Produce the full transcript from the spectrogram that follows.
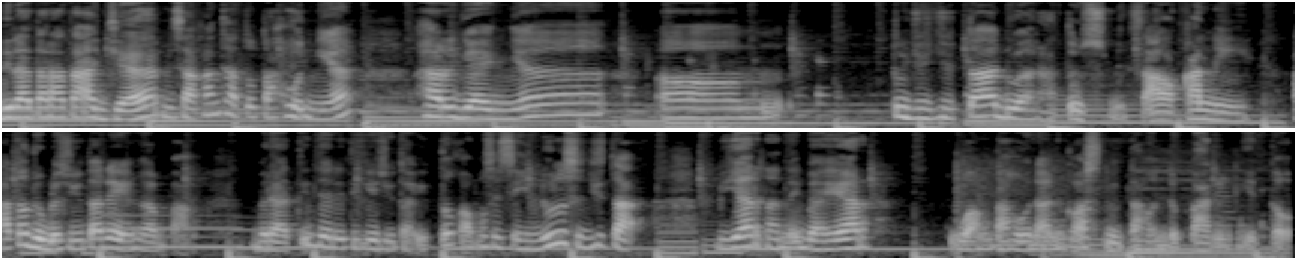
Di rata-rata aja. Misalkan satu tahunnya harganya um, 7 juta 200 misalkan nih. Atau 12 juta deh yang gampang. Berarti dari 3 juta itu kamu sisihin dulu sejuta. Biar nanti bayar uang tahunan kos di tahun depan gitu.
